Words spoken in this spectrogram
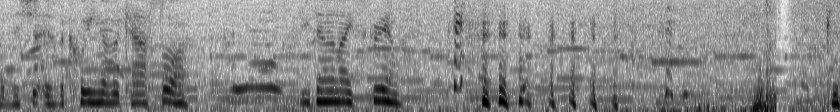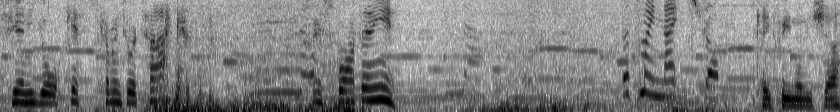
Alesha is the queen of the castle. Eating an ice cream. Can you see any Yorkists coming to attack? Can you spot any? That's my night straw. Okay, Queen Alesha.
